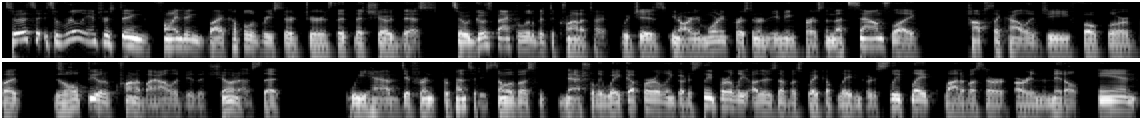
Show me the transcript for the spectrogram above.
So that's it's a really interesting finding by a couple of researchers that that showed this. So it goes back a little bit to chronotype, which is you know are you a morning person or an evening person? That sounds like pop psychology, folklore, but there's a whole field of chronobiology that's shown us that we have different propensities. Some of us naturally wake up early and go to sleep early. Others of us wake up late and go to sleep late. A lot of us are, are in the middle. And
